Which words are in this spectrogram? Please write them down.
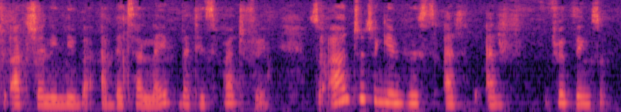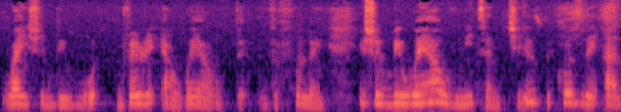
to actually live a, a better life that is fat free so i want you to give you a, a few things why you should be very aware of the, the following. You should be aware of meat and cheese because they are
